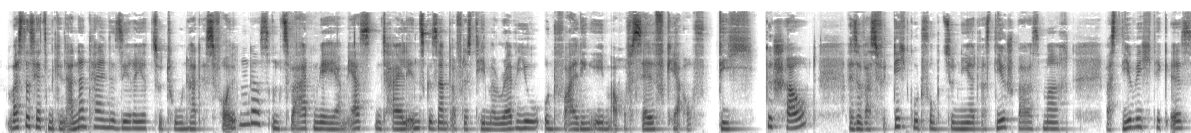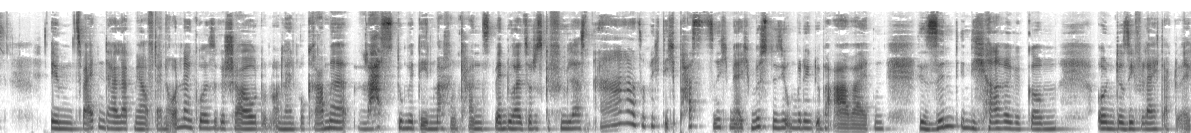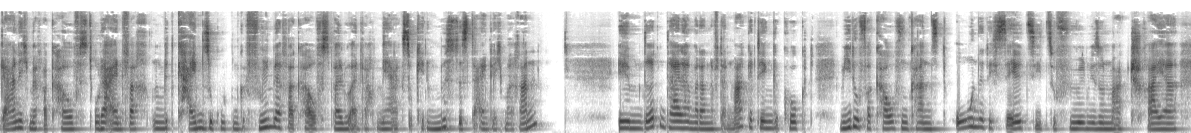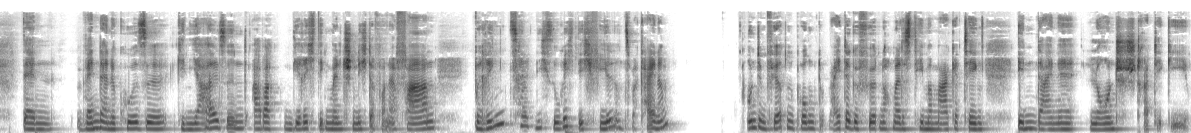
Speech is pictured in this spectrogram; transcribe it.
Was das jetzt mit den anderen Teilen der Serie zu tun hat, ist folgendes. Und zwar hatten wir ja im ersten Teil insgesamt auf das Thema Review und vor allen Dingen eben auch auf Self-Care auf dich geschaut. Also was für dich gut funktioniert, was dir Spaß macht, was dir wichtig ist. Im zweiten Teil hat mir auf deine Online-Kurse geschaut und Online-Programme, was du mit denen machen kannst, wenn du halt so das Gefühl hast, ah, so richtig passt's nicht mehr, ich müsste sie unbedingt überarbeiten. Sie sind in die Jahre gekommen und du sie vielleicht aktuell gar nicht mehr verkaufst oder einfach mit keinem so guten Gefühl mehr verkaufst, weil du einfach merkst, okay, du müsstest da eigentlich mal ran. Im dritten Teil haben wir dann auf dein Marketing geguckt, wie du verkaufen kannst, ohne dich salesy zu fühlen wie so ein Marktschreier. Denn wenn deine Kurse genial sind, aber die richtigen Menschen nicht davon erfahren, bringt's halt nicht so richtig viel, und zwar keinem. Und im vierten Punkt weitergeführt nochmal das Thema Marketing in deine Launch-Strategie.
